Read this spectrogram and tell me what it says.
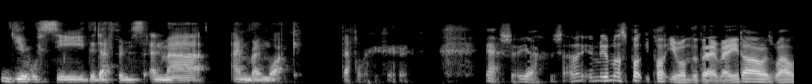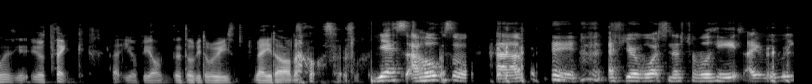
you will see the difference in my in ring work. Definitely. yeah, sure, yeah. It must put, put you under their radar as well. You, you'd think that you'll be on the WWE's radar now. So like, Yes, I hope so. Um, if you're watching this Triple H, I really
